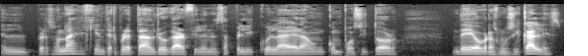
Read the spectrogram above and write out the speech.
el personaje que interpreta a Andrew Garfield en esta película, era un compositor de obras musicales.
